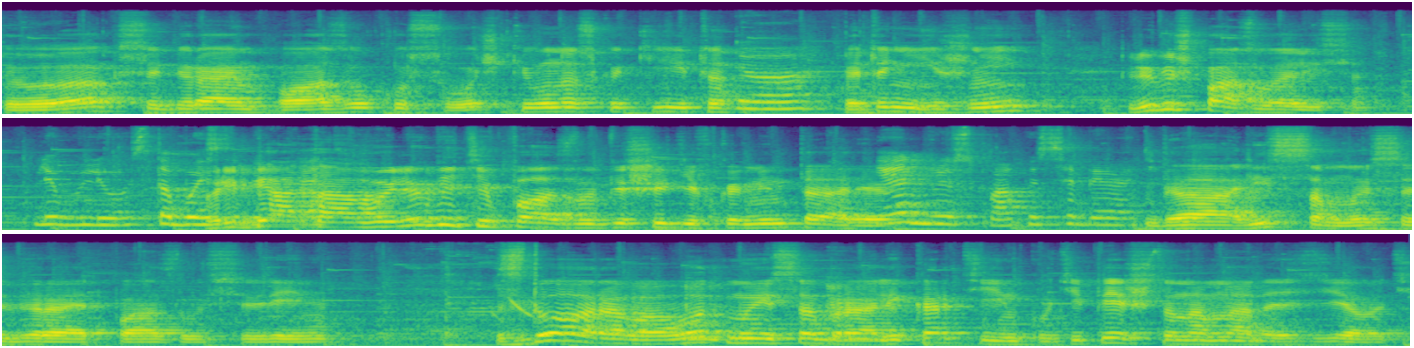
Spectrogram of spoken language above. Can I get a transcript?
Так, собираем пазл, кусочки у нас какие-то. Да, Это нижний. Любишь пазлы, Алиса? люблю с тобой Ребята, а вы любите пазлы? Пишите в комментариях. Я люблю с папой собирать. Да, Алиса со мной собирает пазлы все время. Здорово, вот мы и собрали картинку. Теперь что нам надо сделать?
